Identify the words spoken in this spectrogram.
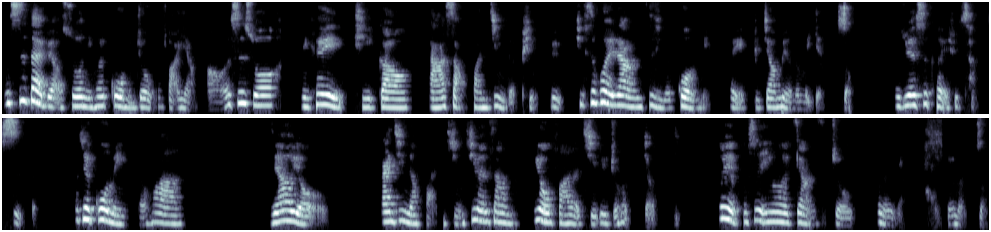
不是代表说你会过敏就无法养猫，而是说你可以提高打扫环境的频率，其实会让自己的过敏会比较没有那么严重。我觉得是可以去尝试的。而且过敏的话，只要有干净的环境，基本上诱发的几率就会比较低。所以也不是因为这样子就。不能养，我觉得蛮重。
